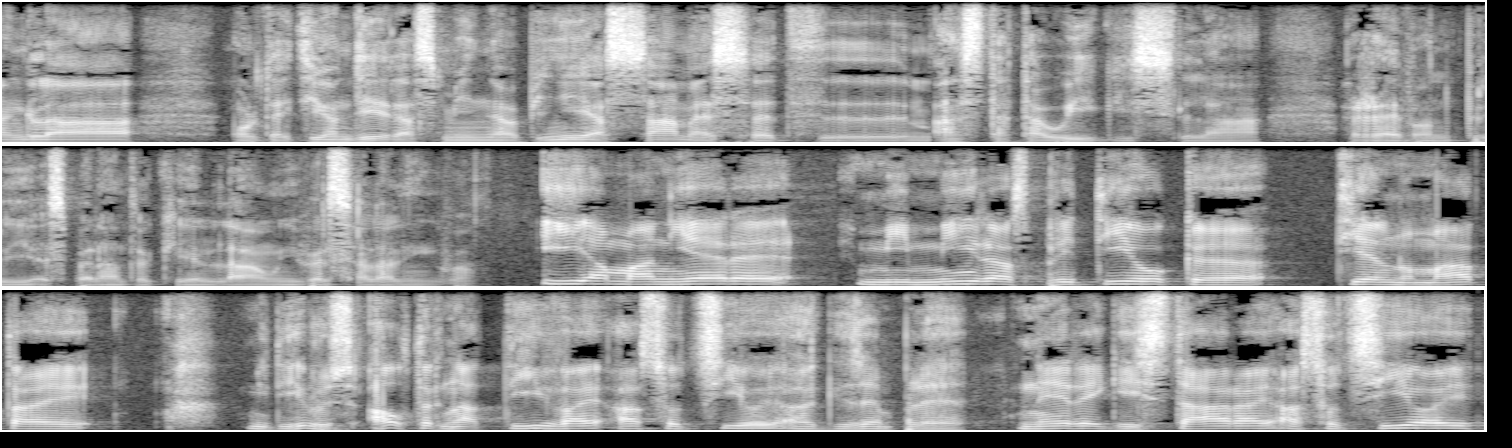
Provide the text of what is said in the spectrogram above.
angla multe tion diras, min opinia opinias same, sed uh, anstataŭigis la revon pri Esperanto kiel la universala lingvo. Ia maniere mi miras pri tio che tiel nomatai mi dirus alternativae asocioi, ad exemple neregistarai asocioi,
